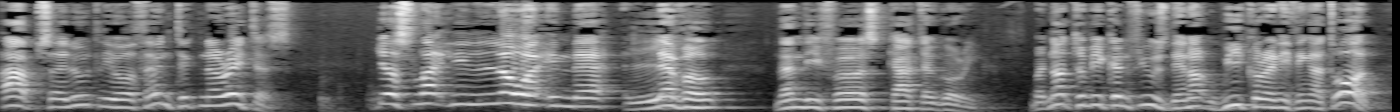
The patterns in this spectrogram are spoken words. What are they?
absolutely authentic narrators just slightly lower in their level than the first category but not to be confused they're not weak or anything at all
